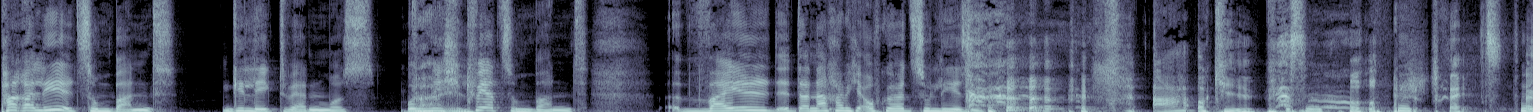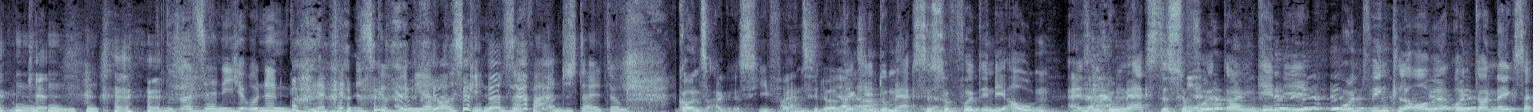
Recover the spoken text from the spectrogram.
parallel zum Band gelegt werden muss und Weil? nicht quer zum Band. Weil danach habe ich aufgehört zu lesen. Ah, okay. Danke. Du sollst ja nicht ohne Erkenntnisgewinn hier rausgehen aus der Veranstaltung. Ganz aggressiv rein sie da. Wirklich, du merkst es sofort in die Augen. Also du merkst es sofort, dann gehen die Mundwinkel runter und dann denkst du,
